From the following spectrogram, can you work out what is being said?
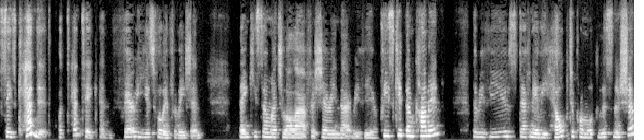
Says candid, authentic, and very useful information. Thank you so much, Lola, for sharing that review. Please keep them coming. The reviews definitely help to promote listenership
